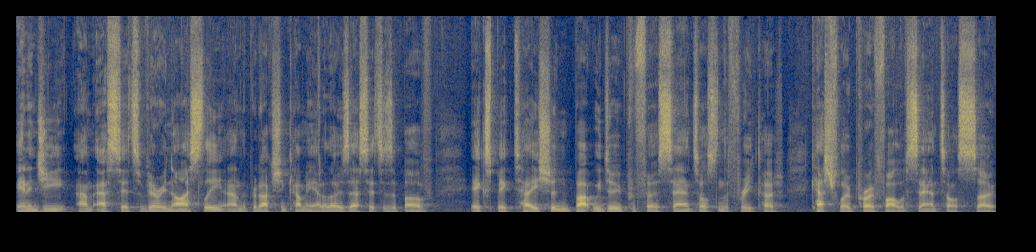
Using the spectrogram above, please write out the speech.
energy um, assets very nicely. and the production coming out of those assets is above expectation, but we do prefer Santos and the free cash flow profile of Santos. So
